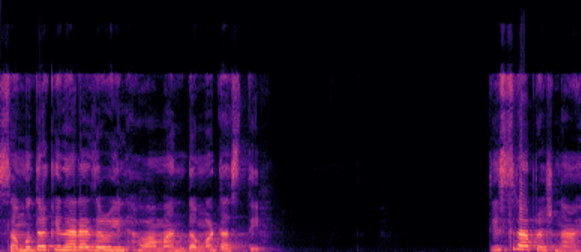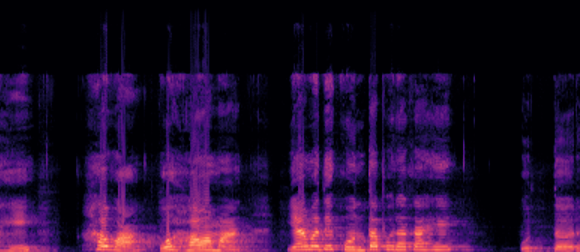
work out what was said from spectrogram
समुद्रकिनाऱ्याजवळील हवामान दमट असते. तिसरा प्रश्न आहे हवा व हवामान यामध्ये कोणता फरक आहे? उत्तर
